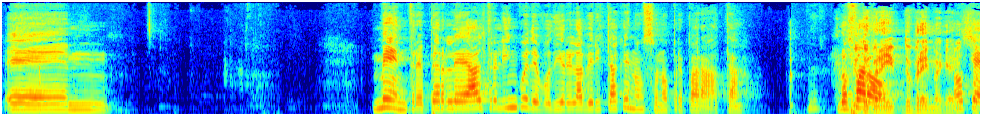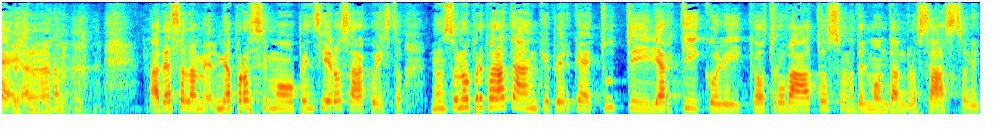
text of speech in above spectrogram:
Ehm, mentre per le altre lingue devo dire la verità che non sono preparata. Lo farò. dovrei, dovrei magari Ok, sapere. allora- adesso la il mio prossimo pensiero sarà questo. Non sono preparata anche perché tutti gli articoli che ho trovato sono del mondo anglosassone,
